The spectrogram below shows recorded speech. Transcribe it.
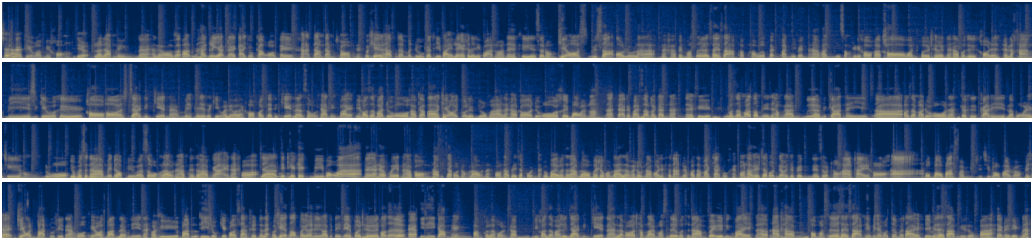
ใช่ถือว่ามีของเยอะระดับหนึ่งนะแล้วก็แบบอะถ้าเกิดอยากได้การ์ดเก่าๆก็ไปไปหาตามตามชอบนะ โอเคครับ นั้นมาดูกันที่ใบแรกกันเลยดีกว่าเนาะนั่นคือส่วนของ Chaos Wizard Aurora นะครับเป็นมอนสเตอร์ไซส์3ครับ Power 8,000 Defense 5,000 มี2 Critical ครับ คอ one per turn นะครับ ก็คือคอได้เทิร์นละครั้ง มีสกิลก็คือคอคอสจ่ายหนึ่งเกตนะ ไม่ไม่ใช่สกิลเขาเรียกว่าอะไร คอคอจ่ายหนึ่งเกตและโซชาร์จหนึ่งใบ มีความสามารถดูโอครับ กับอ่า Chaos Golem Yoma นะครับ ก็ดูโอก็เคยบอกแล้วเนาะอะแต่อธิบายซ้ำแล้วกันนะ นั่นคือความสามารถต่อไปนี้จะทำงานเมื่อมีการ์ดในอ่าความสามารถดูโอนะ ก็คือการที่ระบุไว้ในชื่อของดูโออยู่บนสนามในดรอปหรือว่าโซของเรานะครับในสภาพหงายนะก็จะติดเทคเทคมีบอกว่าในแอ t แทกเวทนะครับกองทัพจากรของเรานะกองทัพที่จากรนะทุกใบบนสนามเราไม่ถูกทำลายและไม่ถูกนำออกจากสนามด้วยความสามารถการคู่แข่งกองทัพที่จากรเนี่ยมันจะเป็นในส่วนของอาร์คไทของอ่าพวกเบลบัสมันชื่อเบลบัสไม่ใช่เคออสบัสผู้ผิดนะพวกเคออสบัสแล้วนี้นะก็คือบัสที่ถูกเกียร์กอสร้างขึ้นนั่นแหละโอเคต่อไปก็คือ ability name เปิดเทิร์นเคาน์เตอร์แอคพิธีกรรมแห่งความกลหลครับมีความสามารถคือจ่ายหนึ่งเกตนะแล้วก็ทำลายมอนสเตอร์บนสนามไปอื่นหนึ่งใบนะครับหากทำคอมมอนสเตอร์ไซส์สามที่ไม่ใช่มอนสเตอร์ไม่ตายที่มีไซส์สามหรือสูงกว่าจากในเด็กนะ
